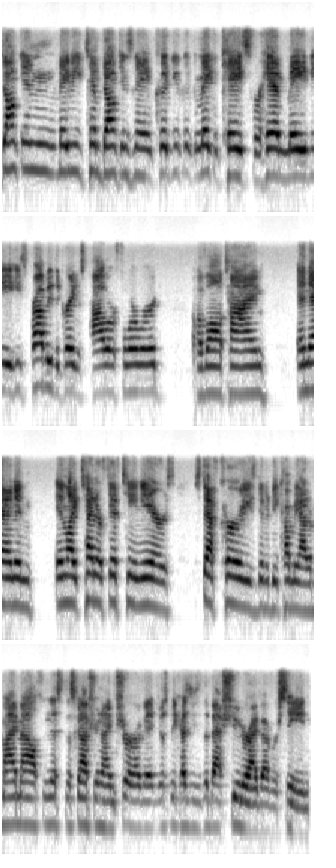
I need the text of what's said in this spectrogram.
Duncan, maybe Tim Duncan's name could you could make a case for him. Maybe he's probably the greatest power forward of all time. And then in in like ten or fifteen years, Steph Curry is going to be coming out of my mouth in this discussion. I'm sure of it, just because he's the best shooter I've ever seen.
